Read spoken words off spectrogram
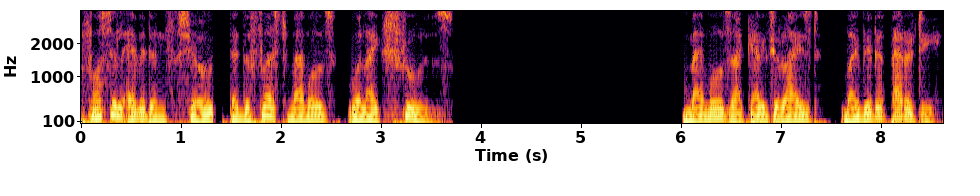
Fossil evidence show that the first mammals were like shrews. Mammals are characterized by viviparity.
